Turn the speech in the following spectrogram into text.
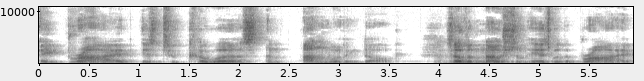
A bribe is to coerce an unwilling dog. Mm-hmm. So the notion is with a bribe,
